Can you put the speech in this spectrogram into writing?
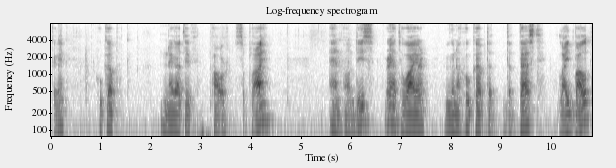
okay? Hook up negative power supply. And on this red wire we're gonna hook up the, the test light bulb.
